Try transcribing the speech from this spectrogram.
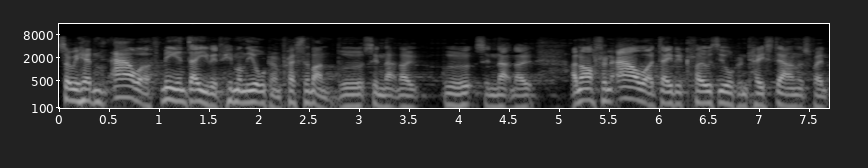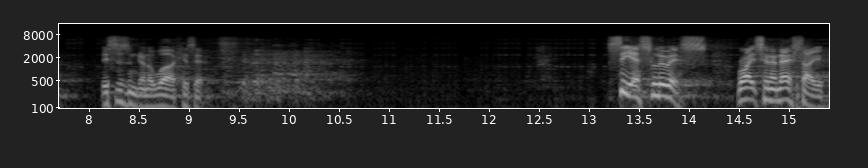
So we had an hour, me and David, him on the organ, pressing the button, sing that note, sing that note. And after an hour, David closed the organ case down and just went, This isn't going to work, is it? C.S. Lewis writes in an essay.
